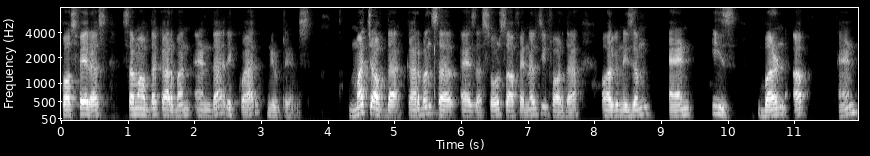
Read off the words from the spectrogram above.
phosphorus, some of the carbon and the required nutrients. Much of the carbon serve as a source of energy for the organism and is burned up and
